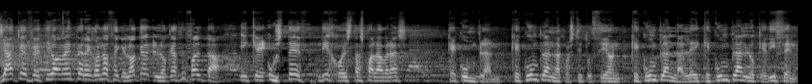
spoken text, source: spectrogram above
ya que efectivamente reconoce que lo, que hace falta y que usted dijo estas palabras, que cumplan, que cumplan la Constitución, que cumplan la ley, que cumplan lo que dicen.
